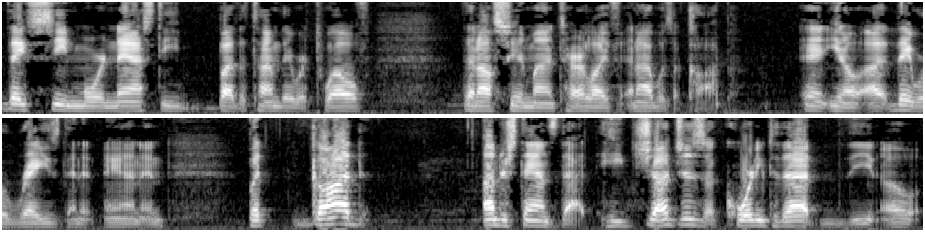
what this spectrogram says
they've seen more nasty by the time they were twelve than I've seen in my entire life, and I was a cop, and you know I, they were raised in it, man. And but God understands that. He judges according to that. You know,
